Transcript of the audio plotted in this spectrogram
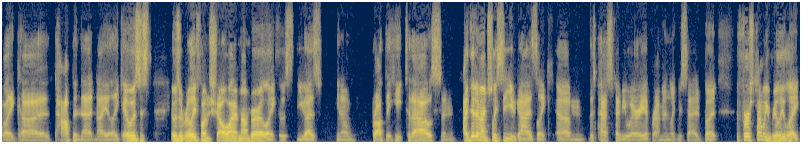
like uh popping that night. Like it was just it was a really fun show. I remember like it was you guys you know brought the heat to the house and i did eventually see you guys like um this past february at bremen like we said but the first time we really like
